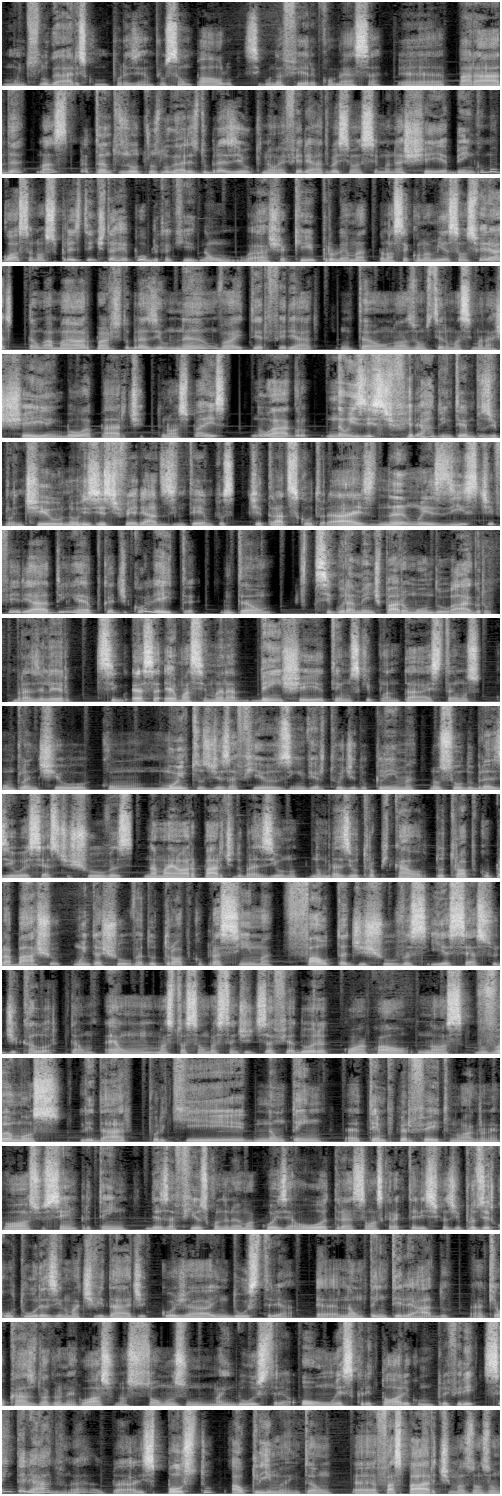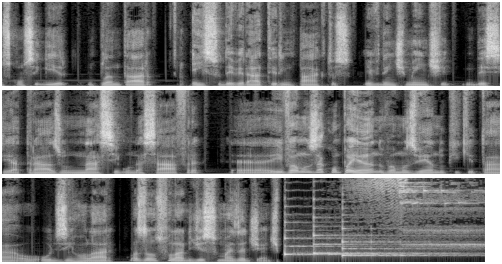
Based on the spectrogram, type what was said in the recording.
muitos lugares, como por exemplo São Paulo. Segunda-feira começa é, parada, mas para tantos outros lugares do Brasil que não é feriado, vai ser uma semana cheia, bem como gosta nosso presidente da República, que não acha que o problema da nossa economia são os feriados. Então a maior parte do Brasil não vai ter feriado. Então, nós vamos ter uma semana cheia em boa parte do nosso país. No agro, não existe feriado em tempos de plantio, não existe feriados em tempos de tratos culturais, não existe feriado em época de colheita. Então, seguramente para o mundo agro brasileiro, essa é uma semana bem cheia, temos que plantar, estamos com plantio com muitos desafios em virtude do clima. No sul do Brasil, excesso de chuvas. Na maior parte do Brasil, no, no Brasil tropical, do trópico para baixo, muita chuva. Do trópico para cima, falta de chuvas e excesso de calor. Então, é um, uma situação bastante desafiadora com a qual nós vamos lidar, porque não tem é, tempo perfeito no agronegócio, sempre tem desafios, quando não é uma coisa é outra, são as características de produzir culturas e numa atividade cuja indústria é, não tem telhado, né, que é o caso do agronegócio, nós somos uma indústria ou um escritório, como preferir, sem telhado, né, exposto ao clima. Então, é, faz parte, mas nós vamos conseguir implantar. Isso deverá ter impactos, evidentemente, desse atraso na segunda safra, é, e vamos acompanhando, vamos vendo o que está o, o desenrolar, mas vamos falar disso mais adiante.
